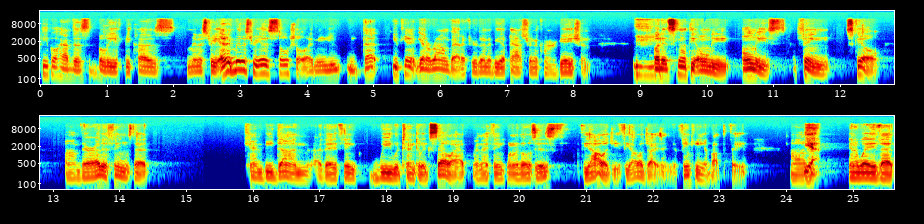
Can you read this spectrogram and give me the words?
People have this belief because ministry and ministry is social. I mean, you that you can't get around that if you're going to be a pastor in a congregation. Mhm. But it's not the only only thing skill. Um, there are other things that can be done that I think we would tend to excel at, and I think one of those is theology, theologizing, thinking about the faith. Um, yeah. in a way that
